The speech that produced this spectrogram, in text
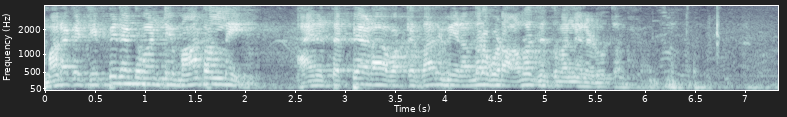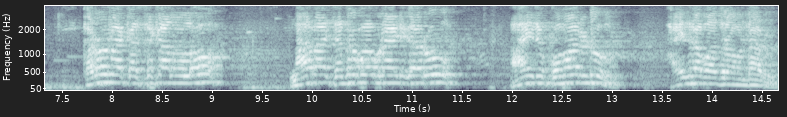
మనకు చెప్పినటువంటి మాటల్ని ఆయన తప్పాడా? ఒక్కసారి మీరందరూ కూడా ఆలోచించమని నేను అడుగుతున్నాను. కరోనా కష్టకాలంలో నారా చంద్రబాబు నాయుడు గారు ఆయన కుమారుడు హైదరాబాద్లో ఉన్నారు.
